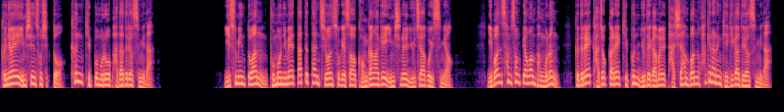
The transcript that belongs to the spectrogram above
그녀의 임신 소식도 큰 기쁨으로 받아들였습니다. 이수민 또한 부모님의 따뜻한 지원 속에서 건강하게 임신을 유지하고 있으며 이번 삼성병원 방문은 그들의 가족 간의 깊은 유대감을 다시 한번 확인하는 계기가 되었습니다.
